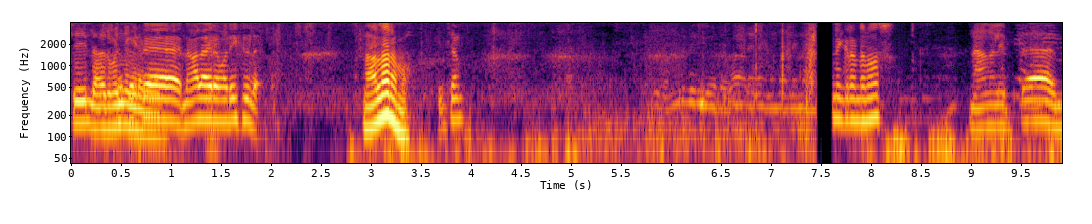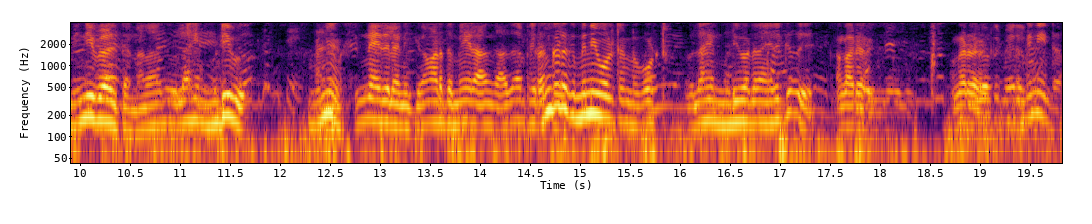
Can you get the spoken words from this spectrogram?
சரி இல்லை அது கொஞ்சம் நாலாயிரம் அடி கீழே. நாலாயிரமா? நினைக்கிறேன் நோஸ் நாங்கள் இப்போ மினி வேல்டன் அதாவது உலகின் முடிவு. சின்ன இதில் நிற்கிறோம் அடுத்த மேல அங்கே அதான் பெருசு. எங்க இருக்கு மினி வோல்டன் போட் உலகின் முடிவோட தான் இருக்குது. இருக்கு மினிடா?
